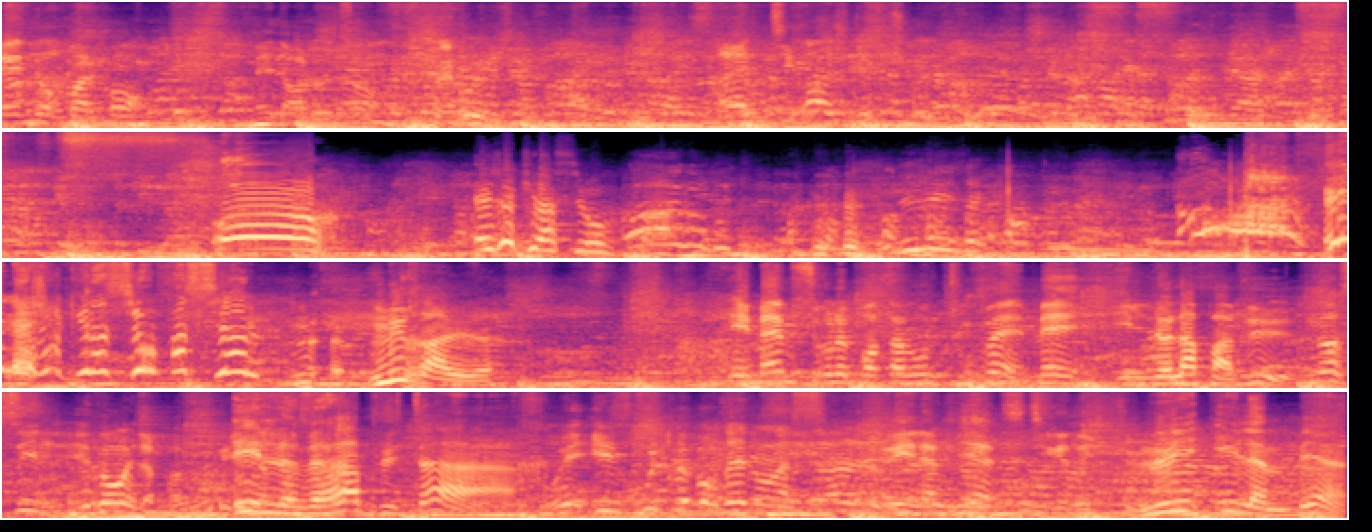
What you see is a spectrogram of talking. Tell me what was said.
Mais normalement. Mais dans l'autre sens. Un tirage de tuer. Oh Éjaculation Oh non ah Une éjaculation faciale M- Murale Et même sur le pantalon de Toupet. Mais il ne l'a pas vu. Non, si, et non, il a pas vu. Il le verra plus tard Oui, il fout le bordel dans la salle. Lui, il aime bien se tirer des. Lui, il aime bien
